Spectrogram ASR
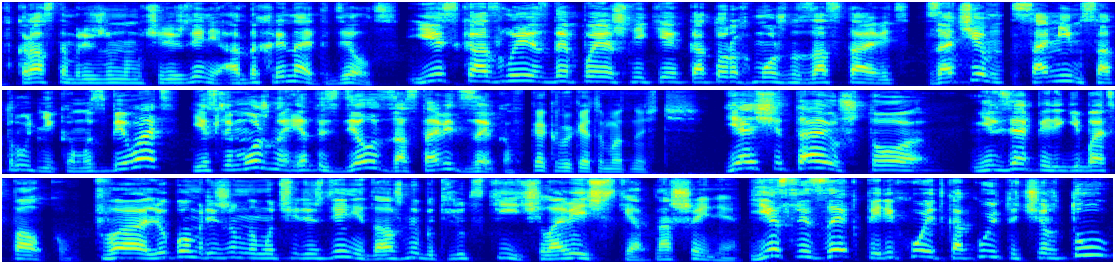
В красном режимном учреждении, а нахрена это делать? Есть козлы СДПшники, которых можно заставить. Зачем самим сотрудникам избивать, если можно это сделать, заставить зэков? Как вы к этому относитесь? Я считаю, что нельзя перегибать палку. В любом режимном учреждении должны быть людские, человеческие отношения. Если зэк переходит какую-то черту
